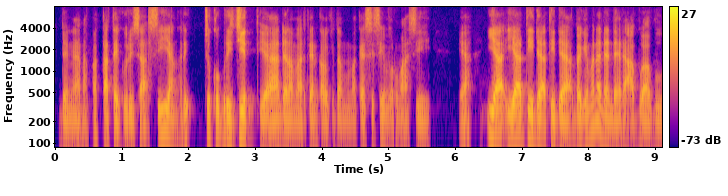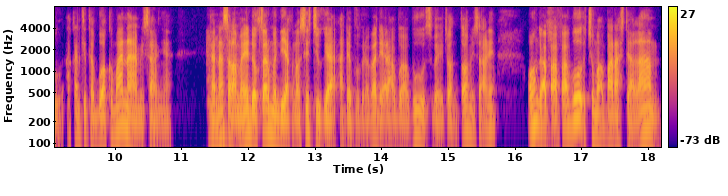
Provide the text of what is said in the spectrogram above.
dengan apa kategorisasi yang cukup rigid ya dalam artian kalau kita memakai sisi informasi ya iya iya tidak tidak bagaimana dan daerah abu-abu akan kita bawa ke mana misalnya karena hmm. selama ini dokter mendiagnosis juga ada beberapa daerah abu-abu. Sebagai contoh misalnya, oh nggak apa-apa bu, cuma panas dalam.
